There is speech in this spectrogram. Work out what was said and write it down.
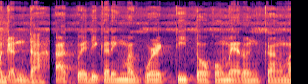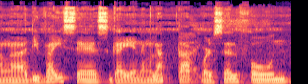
maganda. At pwede ka ring mag-work dito kung meron kang mga devices gaya ng laptop or cellphone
